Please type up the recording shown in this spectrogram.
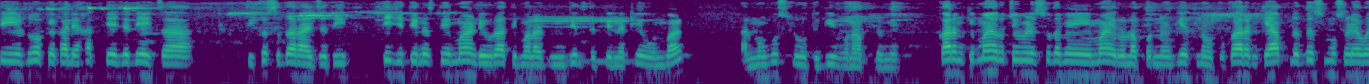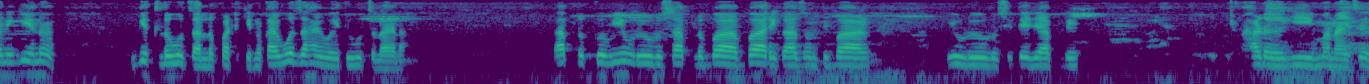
ते डोक्याखाली हात त्याच्या द्यायचा ती कसं धरायचं ती त्याचे तिनंच ते मांडीवर राहते मला दिलं तिनं ठेवून बाळ. आणि मग बसलो होतो घेऊन आपलं मी. कारण की मायरूच्या वेळेस सुद्धा मी मायरूला पण घेत नव्हतो. कारण की आपलं दस मुसळ्यावानी घेणं घेतलं उचललं पाटकीनं. काय वज आहे होय ते उचलायला. आपलं क एवढं एवढंसं आपलं बा बारीक अजून ते बाळ. एवढं एवढंशी त्याचे आपले. हाडं ही म्हणायचं.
